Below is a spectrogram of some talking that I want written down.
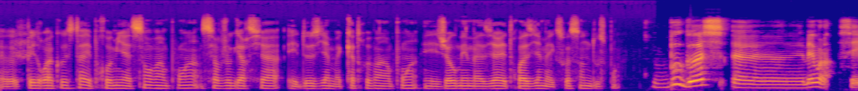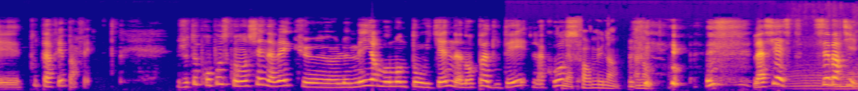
Euh, Pedro Acosta est premier à 120 points, Sergio Garcia est deuxième à 81 points et Jaume Mazia est troisième avec 72 points. Beau gosse, euh, ben voilà, c'est tout à fait parfait. Je te propose qu'on enchaîne avec euh, le meilleur moment de ton week-end, à n'en pas douter, la La course, Formule 1. Ah non, la sieste. C'est parti.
